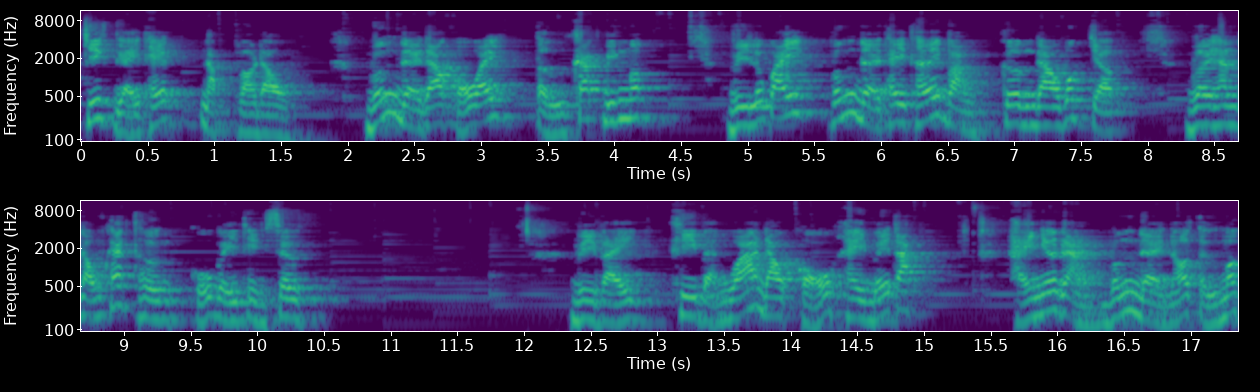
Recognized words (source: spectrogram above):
chiếc gậy thép đập vào đầu, vấn đề đau khổ ấy tự khắc biến mất. Vì lúc ấy, vấn đề thay thế bằng cơn đau bất chợt về hành động khác thường của vị thiền sư. Vì vậy, khi bạn quá đau khổ hay bế tắc hãy nhớ rằng vấn đề nó tự mất.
